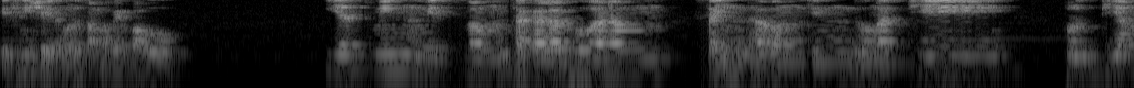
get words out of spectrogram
విధి నిషేధములు సంభవింపవు. యస్మిన్ విశ్వం సకల భువనం సైంధవం సింధు మధ్యే పృథ్యం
